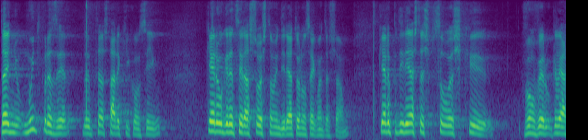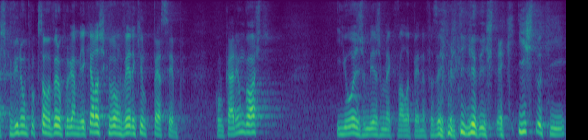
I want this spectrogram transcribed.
tenho muito prazer de estar aqui consigo. Quero agradecer às pessoas que estão em direto, eu não sei quantas são. Quero pedir a estas pessoas que vão ver, que, aliás, que viram porque estão a ver o programa e aquelas que vão ver aquilo que peço sempre. Colocarem um gosto, e hoje mesmo é que vale a pena fazer partilha disto. É que isto aqui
